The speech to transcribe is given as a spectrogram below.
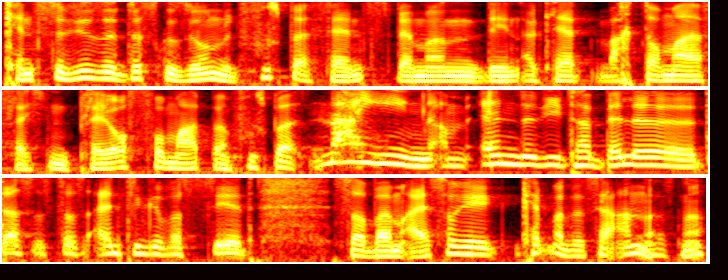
Kennst du diese Diskussion mit Fußballfans, wenn man denen erklärt, mach doch mal vielleicht ein Playoff-Format beim Fußball? Nein, am Ende die Tabelle, das ist das Einzige, was zählt. So, beim Eishockey kennt man das ja anders, ne?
